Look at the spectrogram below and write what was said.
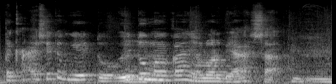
PKS itu begitu itu makanya luar biasa Hmm.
